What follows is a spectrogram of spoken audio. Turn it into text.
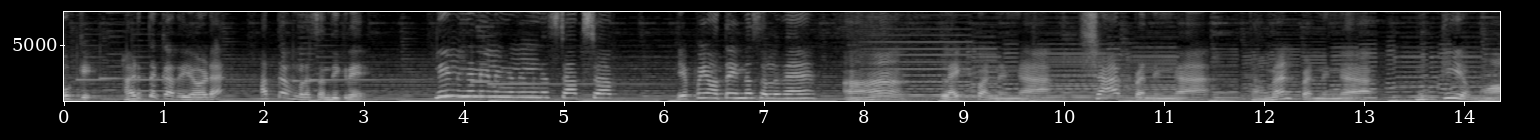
ஓகே அடுத்த கதையோட அத்தை உங்களை சந்திக்கிறேன். நீளுங்க நீளுங்க நீளுங்க ஸ்டாப் ஸ்டாப். எப்பயும் அத்தை என்ன சொல்லுவேன்? ஆ லைக் பண்ணுங்க ஷேர் பண்ணுங்க கமெண்ட் பண்ணுங்க. முக்கியமா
